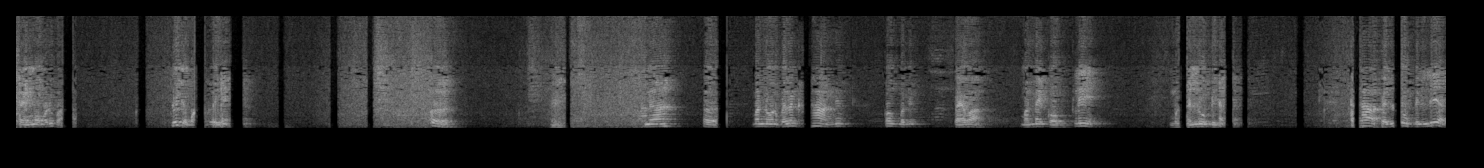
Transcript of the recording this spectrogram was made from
แตงโมหรือเปล่าหรือจะบอกเลยเออนะเออ มันนอนไปข้างๆเนี่ยก็มันแปลว่า มันไม่กลมกลิ้งเหมือนลูกบิลถ้าเป็นลูกบิลเลียด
